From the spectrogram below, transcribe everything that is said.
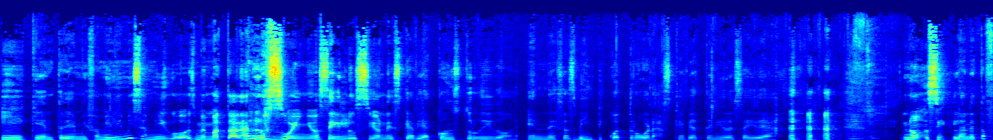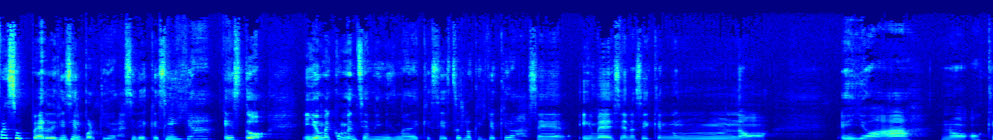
y que entre mi familia y mis amigos me mataran los sueños e ilusiones que había construido en esas 24 horas que había tenido esa idea. no, sí, la neta fue súper difícil porque yo era así de que sí, ya, esto. Y yo me convencí a mí misma de que sí, esto es lo que yo quiero hacer. Y me decían así que mm, no. Y yo, ah, no, ok,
